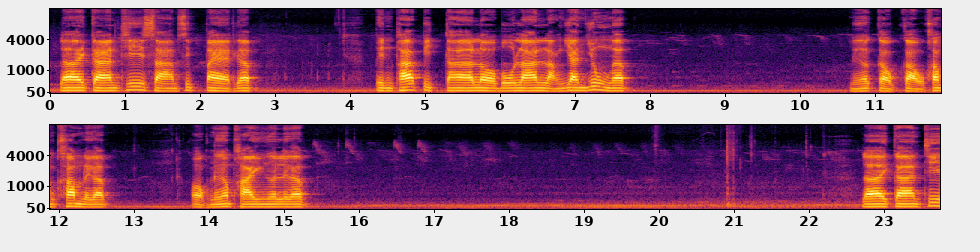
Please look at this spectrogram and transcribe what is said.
น รายการที่ 38 ครับ เป็นพระปิดตาหล่อโบราณหลังยันยุ่งครับ เนื้อเก่าๆค่ำๆเลยครับ ออกเนื้อพายเงินเลยครับรายการที่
